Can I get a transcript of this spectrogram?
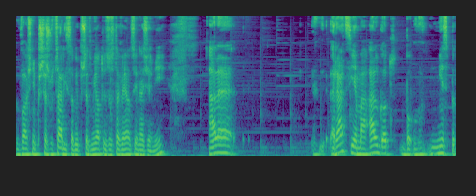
właśnie przerzucali sobie przedmioty, zostawiając je na ziemi, ale rację ma Algot, bo sp-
